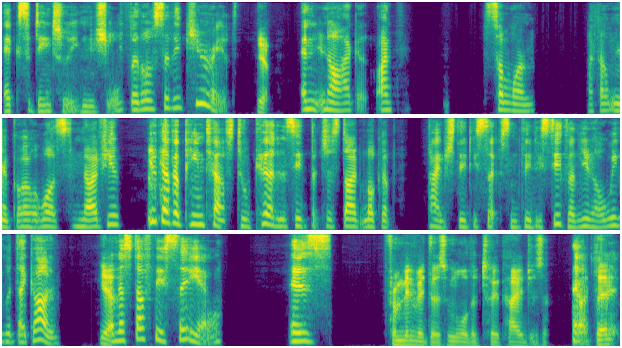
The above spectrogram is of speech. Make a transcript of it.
accidentally usually, but also they're curious. Yeah. And, you know, I, I, someone, I can't remember who it was, you know, if you, you give a penthouse to a kid and said, but just don't look at page 36 and 37, you know, where would they go? Yeah. And the stuff they're seeing is From memory, there's more than two pages. Like that.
